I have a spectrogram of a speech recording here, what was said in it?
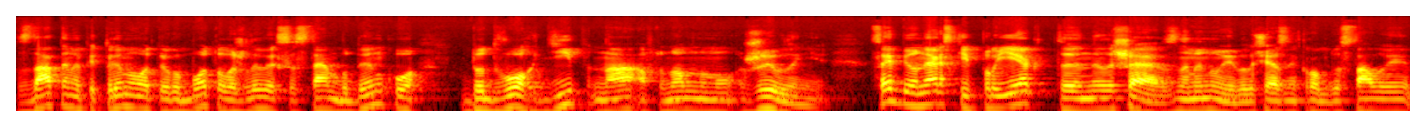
здатними підтримувати роботу важливих систем будинку до двох діб на автономному живленні. Цей піонерський проєкт не лише знаменує величезний крок до сталої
